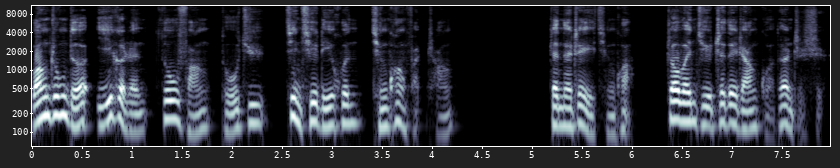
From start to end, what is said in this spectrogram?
王忠德一个人租房独居。近期离婚，情况反常。针对这一情况，周文举支队长果断指示，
